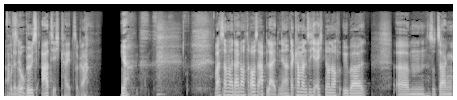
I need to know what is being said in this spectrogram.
Ach Oder so. der Bösartigkeit sogar. Ja. Was soll man da noch draus ableiten, ja? Da kann man sich echt nur noch über ähm, sozusagen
